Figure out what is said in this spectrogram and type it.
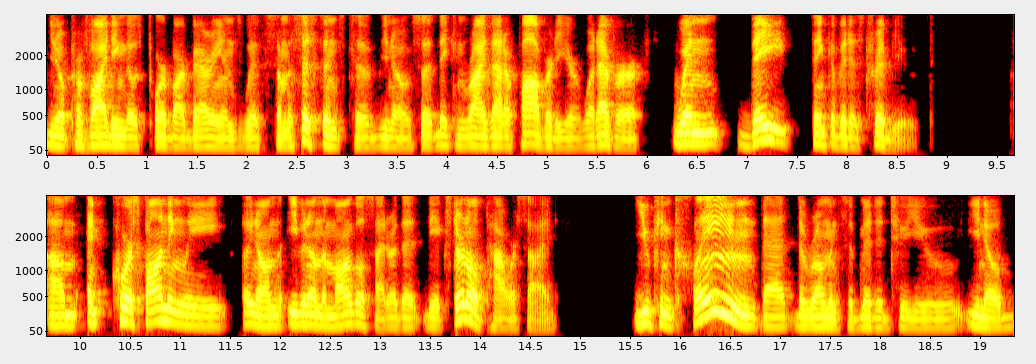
you know providing those poor barbarians with some assistance to you know so they can rise out of poverty or whatever when they think of it as tribute. Um, and correspondingly you know even on the mongol side or the, the external power side you can claim that the romans submitted to you you know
